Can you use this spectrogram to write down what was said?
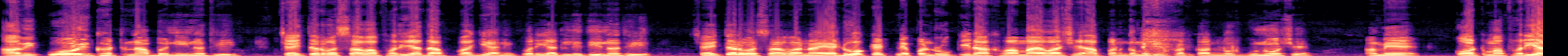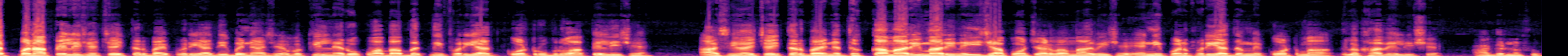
આવી કોઈ ઘટના બની નથી. ચૈતર વસાવા ફરિયાદ આપવા ગયાની ફરિયાદ લીધી નથી. ચૈતર વસાવાના એડવોકેટને પણ રોકી રાખવામાં આવ્યા છે. આ પણ ગંભીર પ્રકારનો ગુનો છે. અમે કોર્ટમાં ફરિયાદ પણ આપેલી છે. ચૈતરભાઈ ફરિયાદી બન્યા છે. વકીલને રોકવા બાબતની ફરિયાદ કોર્ટ રૂબરૂ આપેલી છે. આ સિવાય ચૈતરભાઈને ધક્કા મારી મારીને ઈજા પહોંચાડવામાં આવી છે. એની પણ ફરિયાદ અમે કોર્ટમાં લખાવેલી છે. આગળનું શું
